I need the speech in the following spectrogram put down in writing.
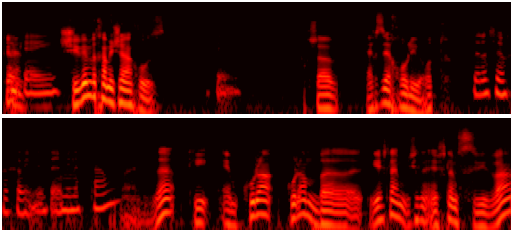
כן. אוקיי, 75 אחוז. אוקיי. עכשיו, איך זה יכול להיות? זה לא שהם חכמים יותר מן הסתם. זה? כי הם כולם, כולם ב... יש, להם, יש להם- סביבה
